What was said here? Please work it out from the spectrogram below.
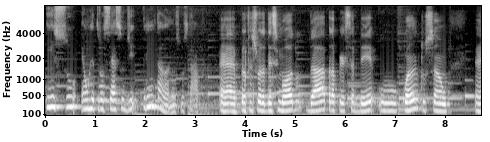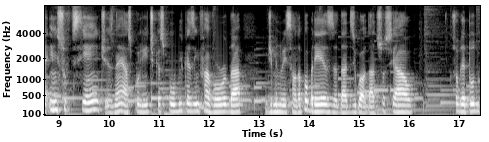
Isso é um retrocesso de 30 anos, Gustavo. É, professora, desse modo dá para perceber o quanto são é, insuficientes né, as políticas públicas em favor da diminuição da pobreza, da desigualdade social, sobretudo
